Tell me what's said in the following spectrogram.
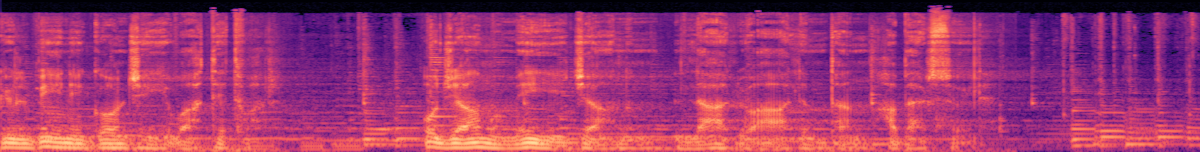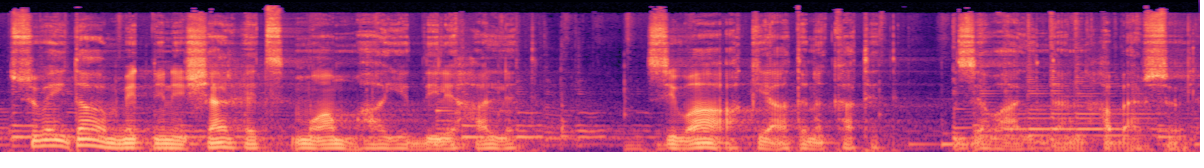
gülbini goncayı vahdet var. O cam-ı meyi canın lalü alımdan haber söyle. Süveyda metnini şerh et, muammayı dili hallet. Siva akiyatını kat et, zevalinden haber söyle.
